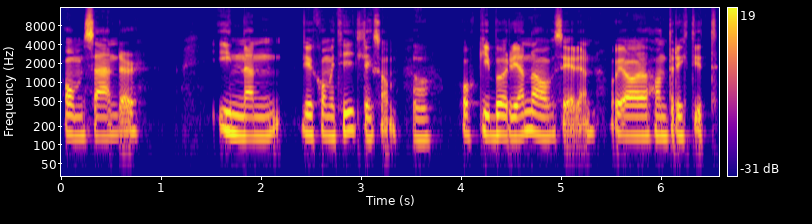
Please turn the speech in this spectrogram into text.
om Sander innan vi har kommit hit liksom. Ja. Och i början av serien. Och jag har inte riktigt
